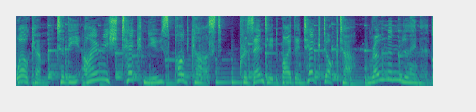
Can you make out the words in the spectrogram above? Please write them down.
Welcome to the Irish Tech News Podcast, presented by the tech doctor, Ronan Leonard.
